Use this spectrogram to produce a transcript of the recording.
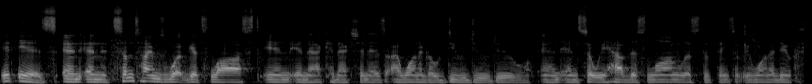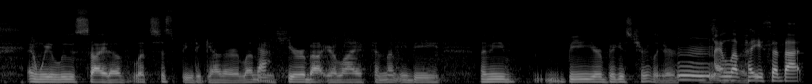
It is, and and it's sometimes what gets lost in in that connection is I want to go do do do, and and so we have this long list of things that we want to do, and we lose sight of let's just be together. Let Yeah. me hear about your life, and let me be. Let me be your biggest cheerleader. Mm, I love ways. how you said that.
